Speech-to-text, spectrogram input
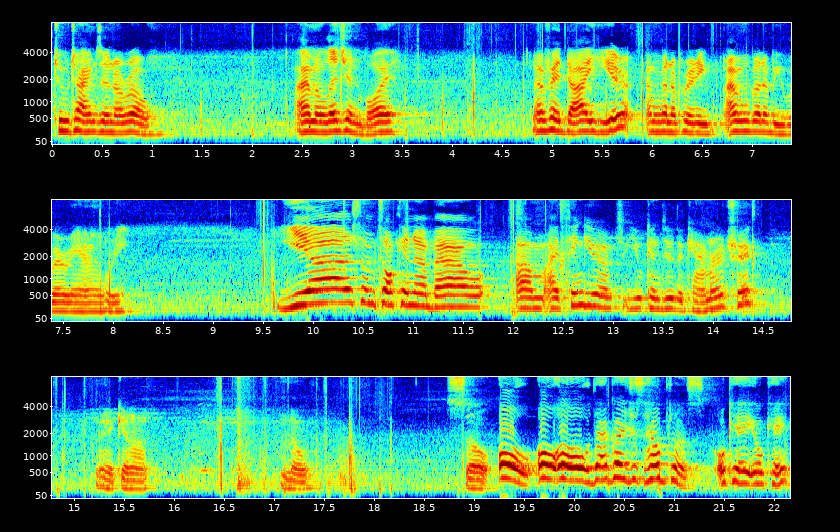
two times in a row. I'm a legend, boy. If I die here, I'm gonna pretty, I'm gonna be very angry. Yeah, that's what I'm talking about. Um, I think you have to, you can do the camera trick. You cannot. No. So, oh, oh, oh, that guy just helped us. Okay, okay.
